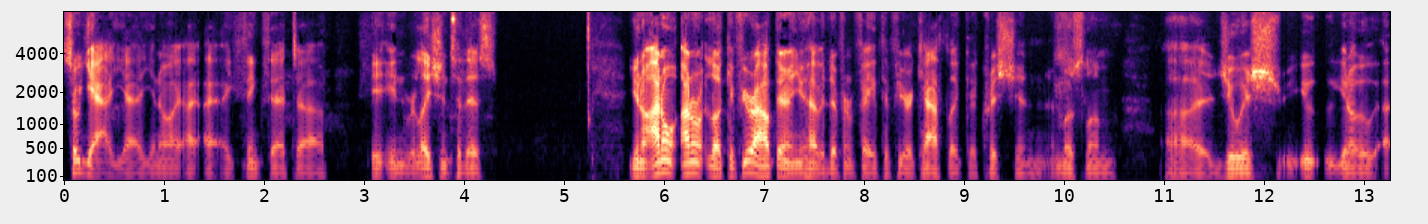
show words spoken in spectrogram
so yeah, yeah, you know, I I, I think that uh, in, in relation to this, you know, I don't I don't look if you're out there and you have a different faith, if you're a Catholic, a Christian, a Muslim, uh, Jewish, you, you know. Uh,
